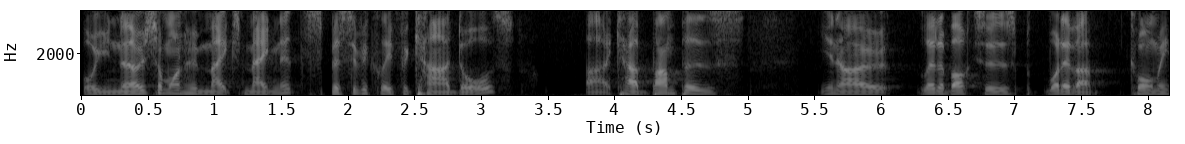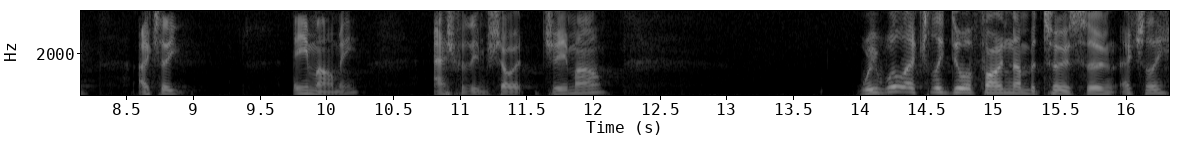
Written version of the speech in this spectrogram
or you know someone who makes magnets specifically for car doors, uh, car bumpers, you know, letterboxes, whatever, call me. Actually, email me, ashforthemshow at gmail. We will actually do a phone number too soon, actually.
